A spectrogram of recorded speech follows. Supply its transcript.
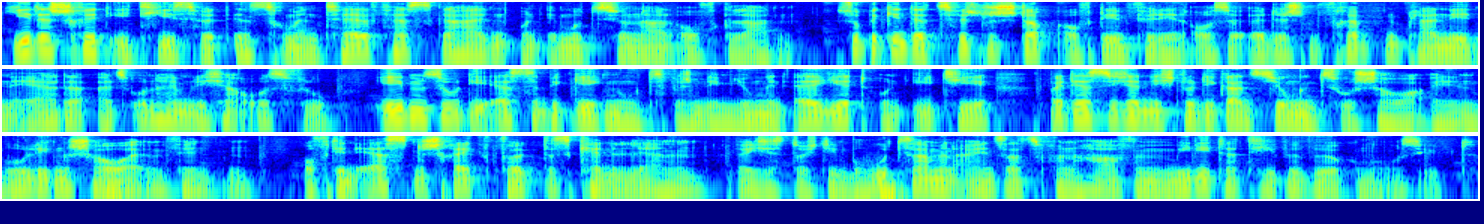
Jeder Schritt E.T.s wird instrumentell festgehalten und emotional aufgeladen. So beginnt der Zwischenstopp auf dem für den Außerirdischen fremden Planeten Erde als unheimlicher Ausflug. Ebenso die erste Begegnung zwischen dem jungen Elliot und E.T., bei der sicher nicht nur die ganz jungen Zuschauer einen wohligen Schauer empfinden. Auf den ersten Schreck folgt das Kennenlernen, welches durch den behutsamen Einsatz von Harfen meditative Wirkung ausübt.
